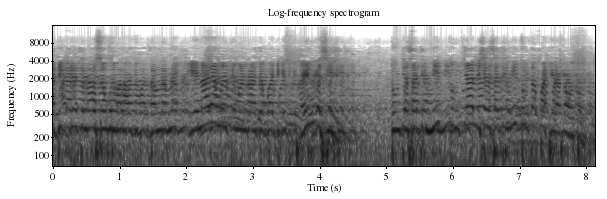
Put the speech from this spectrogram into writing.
अधिकाऱ्याचं नाव सांगून मला अजिबात जमणार नाही. येणाऱ्या मंत्रिमंडळाच्या बैठकीत फाईल कशी आहे तुमच्यासाठी मी तुमच्या विषयासाठी मी तुमचा पाठीराखा होतो.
